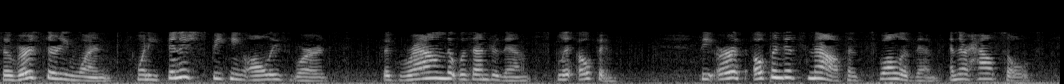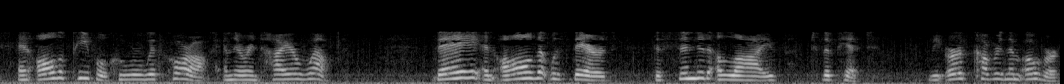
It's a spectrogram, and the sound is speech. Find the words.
So, verse 31 When he finished speaking all these words, the ground that was under them split open. The earth opened its mouth and swallowed them and their households, and all the people who were with Korach and their entire wealth. They and all that was theirs descended alive to the pit. The earth covered them over,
